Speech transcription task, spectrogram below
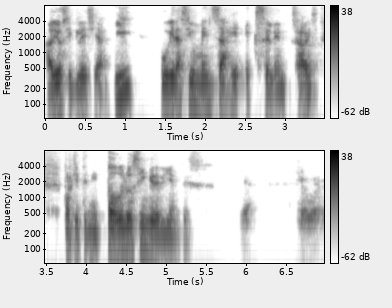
adiós iglesia, y hubiera sido un mensaje excelente, ¿sabes? Porque tenía todos los ingredientes. qué bueno.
